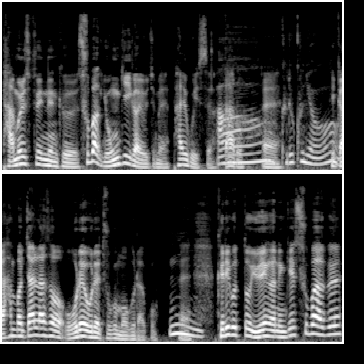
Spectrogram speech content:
담을 수 있는 그 수박 용기가 요즘에 팔고 있어요. 따로. 아, 네. 그렇군요. 그러니까 한번 잘라서 오래오래 두고 먹으라고. 음. 네. 그리고 또 유행하는 게 수박을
